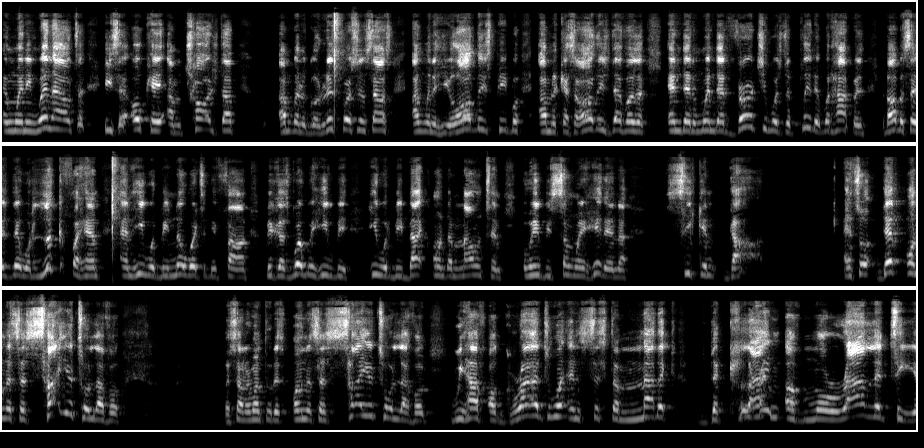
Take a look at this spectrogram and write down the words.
And when he went out, he said, Okay, I'm charged up. I'm going to go to this person's house. I'm going to heal all these people. I'm going to cast all these devils. And then when that virtue was depleted, what happened? The Bible says they would look for him and he would be nowhere to be found because where would he be? He would be back on the mountain or he'd be somewhere hidden seeking God. And so then on a societal level, let's try to run through this. On a societal level, we have a gradual and systematic decline of morality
